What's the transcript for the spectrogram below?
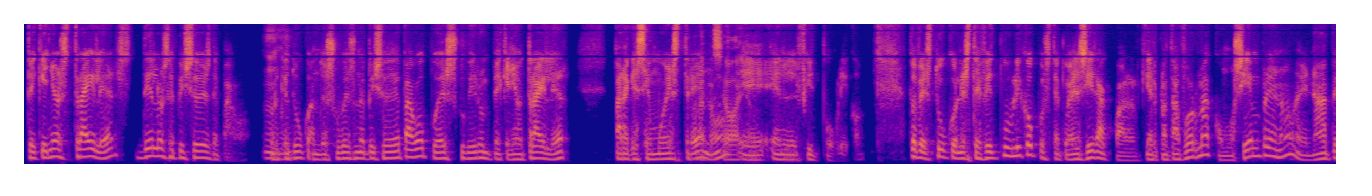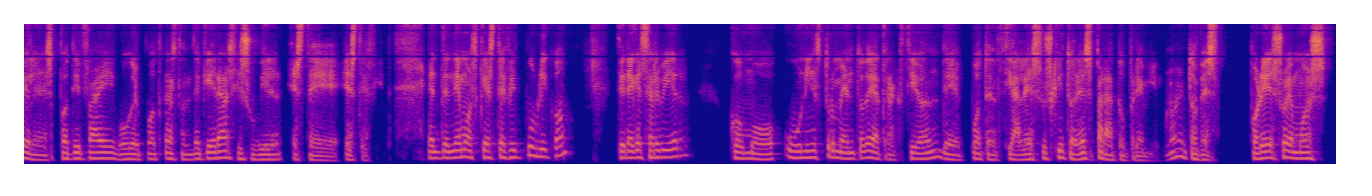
pequeños trailers de los episodios de pago. Porque tú cuando subes un episodio de pago puedes subir un pequeño tráiler para que se muestre eh, en el feed público. Entonces tú con este feed público pues te puedes ir a cualquier plataforma, como siempre, ¿no? en Apple, en Spotify, Google Podcast, donde quieras y subir este, este feed. Entendemos que este feed público tiene que servir como un instrumento de atracción de potenciales suscriptores para tu premium. ¿no? Entonces, por eso hemos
